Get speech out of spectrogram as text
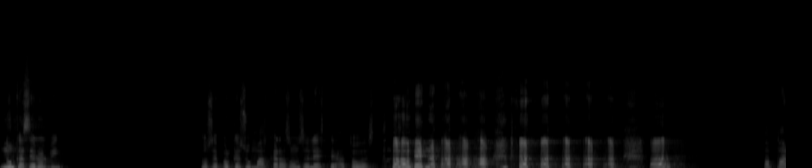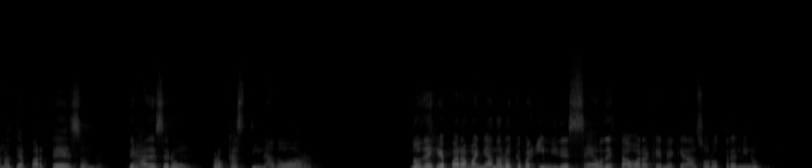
Nunca se lo olvide. No sé por qué sus máscaras son celestes a todo esto. ¿Ah? Papá, no te apartes, hombre. Deja de ser un procrastinador. No deje para mañana lo que puede. Y mi deseo de esta hora, que me quedan solo tres minutos,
